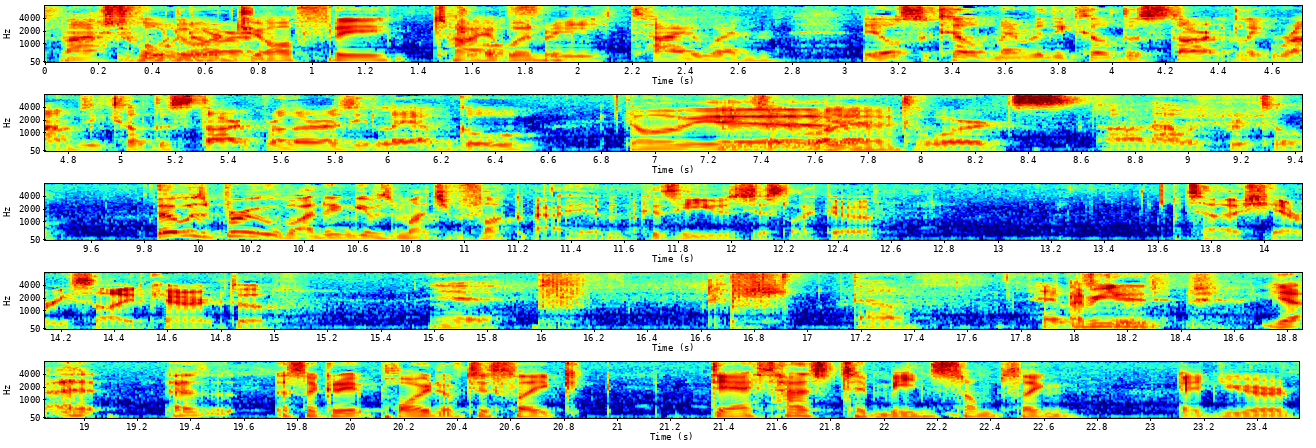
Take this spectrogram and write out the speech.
Smashed Hodor, Hodor, Joffrey, Tywin. Joffrey, Tywin. They also killed. Remember, they killed the Stark. Like Ramsay killed the Stark brother as he let him go. Oh He was like yeah, running Yeah. towards. Oh, that was brutal. it was brutal, but I didn't give as much of a fuck about him because he was just like a tertiary side character. Yeah. Damn. It was I mean, good. yeah, uh, uh, it- it's a great point of just like death has to mean something in your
